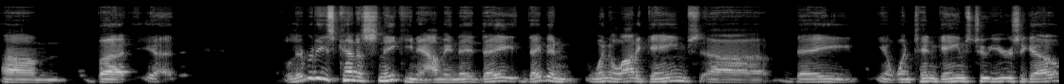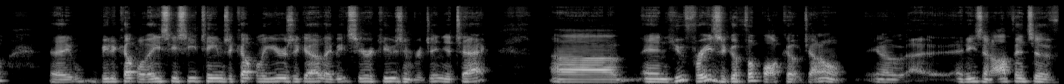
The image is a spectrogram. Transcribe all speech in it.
Um, but yeah, Liberty's kind of sneaky now. I mean, they they they've been winning a lot of games. Uh, they you know won ten games two years ago. They beat a couple of ACC teams a couple of years ago. They beat Syracuse and Virginia Tech. Uh, and Hugh Freeze is a good football coach. I don't, you know, and he's an offensive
